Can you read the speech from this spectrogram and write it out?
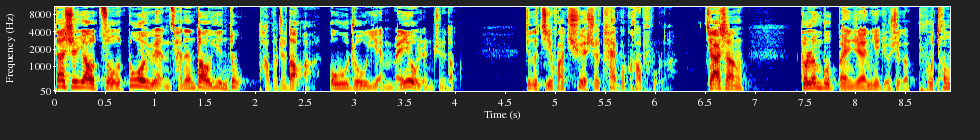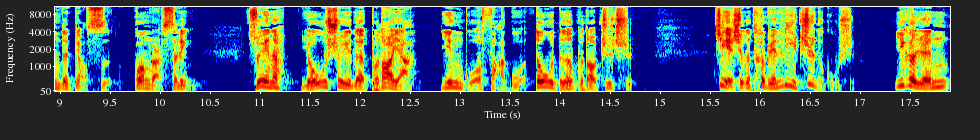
但是要走多远才能到印度，他不知道啊，欧洲也没有人知道。这个计划确实太不靠谱了。加上哥伦布本人也就是个普通的屌丝、光杆司令，所以呢，游说了葡萄牙、英国、法国都得不到支持。这也是个特别励志的故事。一个人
